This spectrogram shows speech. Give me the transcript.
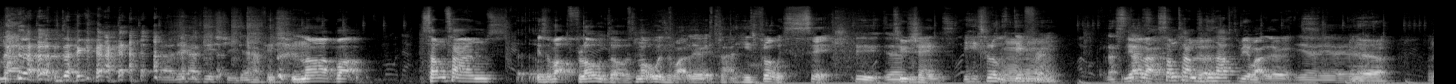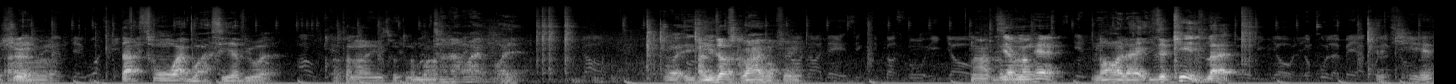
no, no, they have history. They have history. No, but sometimes it's about flow though. It's not always about lyrics. Like his flow is sick. Who, um, 2 Chainz. His flow's different. That's Yeah, that's- like sometimes it doesn't have to be about lyrics. yeah, yeah, yeah. Yeah, that's I true. know what you mean. That's one white boy I see everywhere. I don't know who you're talking about. Do That white boy. What is And he he? does grime, I think. Nah, I Does he have know. long hair? No, like he's a kid. Like A kid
